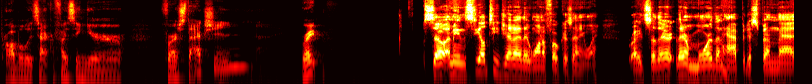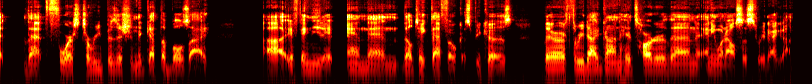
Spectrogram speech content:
probably sacrificing your first action, right? So I mean, CLT Jedi they want to focus anyway, right? So they're they're more than happy to spend that that force to reposition to get the bullseye uh, if they need it, and then they'll take that focus because their three die gun hits harder than anyone else's three die gun.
